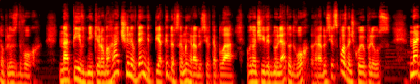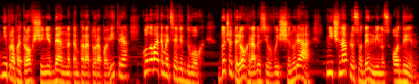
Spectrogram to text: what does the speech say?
до плюс 2. На півдні Кіровоградщини в день від 5 до 7 градусів тепла, вночі від 0 до 2 градусів з позначкою плюс. На Дніпропетровщині денна температура повітря коливатиметься від 2 до 4 градусів вище нуля, нічна плюс 1 мінус 1.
